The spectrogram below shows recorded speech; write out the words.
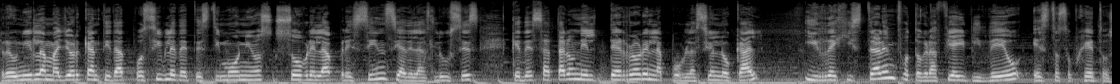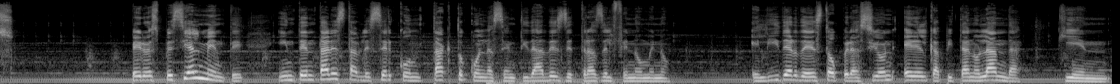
reunir la mayor cantidad posible de testimonios sobre la presencia de las luces que desataron el terror en la población local y registrar en fotografía y video estos objetos. Pero especialmente intentar establecer contacto con las entidades detrás del fenómeno. El líder de esta operación era el capitán Holanda, quien,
